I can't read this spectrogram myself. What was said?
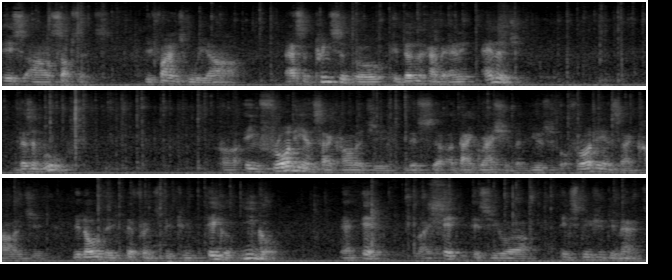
is our substance, defines who we are. As a principle, it doesn't have any energy, it doesn't move. Uh, in Freudian psychology, this uh, a digression but useful. Freudian psychology, you know the difference between ego, ego and id, right? It is your instinctual demands,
